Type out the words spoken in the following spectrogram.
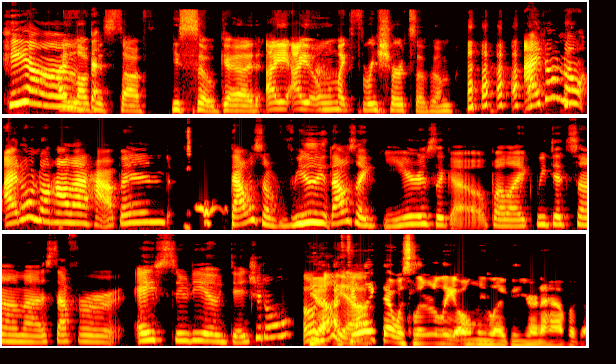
He um I love th- his stuff. He's so good. I I own like three shirts of him. I don't know. I don't know how that happened. That was a really that was like years ago. But like we did some uh, stuff for A Studio Digital. oh yeah, hell I feel like that was literally only like a year and a half ago.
